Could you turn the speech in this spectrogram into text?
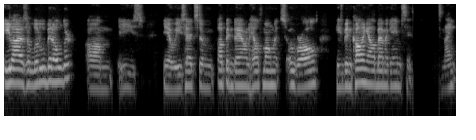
Eli's a little bit older. Um, he's you know he's had some up and down health moments overall. He's been calling Alabama games since 19.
